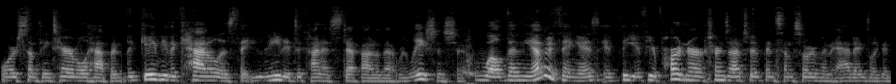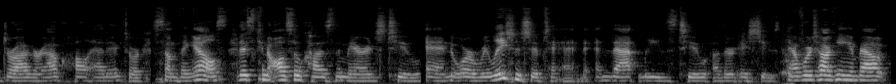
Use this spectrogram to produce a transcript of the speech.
or something terrible happened that gave you the catalyst that you needed to kind of step out of that relationship. Well, then the other thing is if the if your partner turns out to have been some sort of an addict like a drug or alcohol addict or something else, this can also cause the marriage to end or a relationship to end and that leads to other issues. Now, if we're talking about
